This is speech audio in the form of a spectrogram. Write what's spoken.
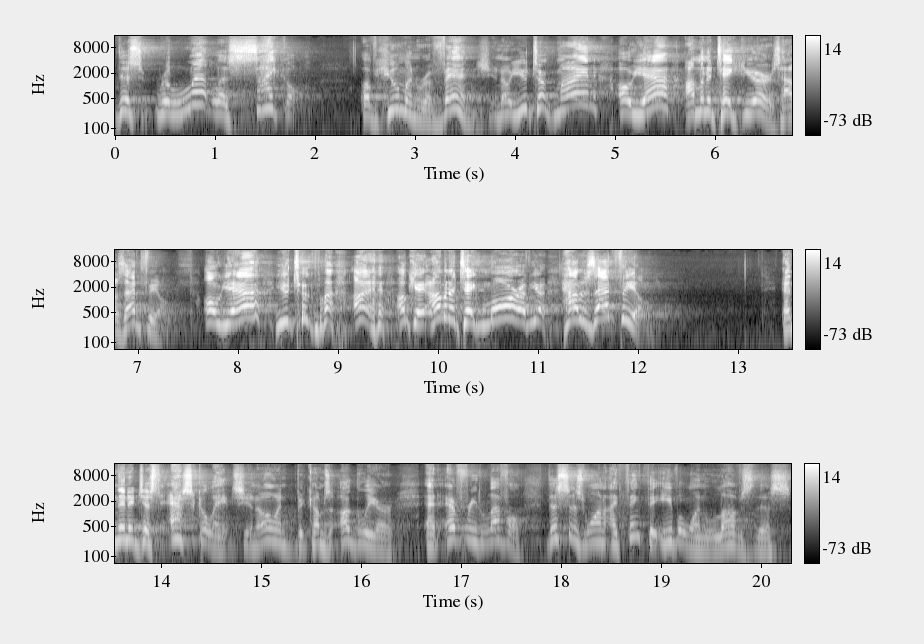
this relentless cycle of human revenge. You know, you took mine, oh yeah, I'm gonna take yours. How's that feel? Oh yeah, you took my, okay, I'm gonna take more of your, how does that feel? And then it just escalates, you know, and becomes uglier at every level. This is one, I think the evil one loves this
